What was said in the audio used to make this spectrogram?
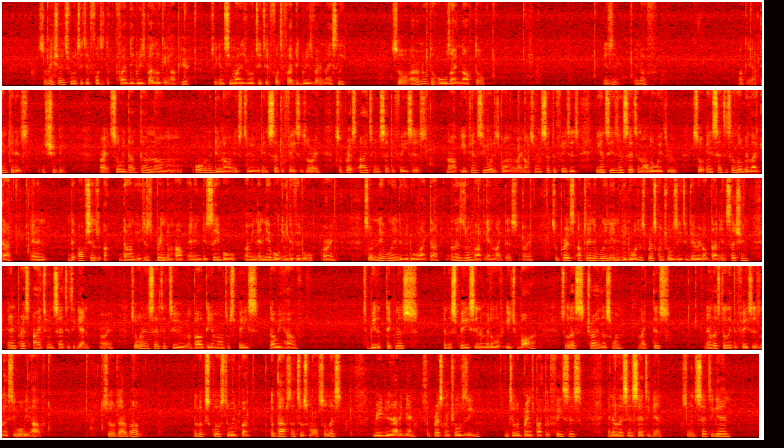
So make sure it's rotated 45 degrees by looking up here so you can see mine is rotated 45 degrees very nicely. So I don't know if the holes are enough though. Is it enough? Okay I think it is. It should be. Alright so with that done um, what we're going to do now is to insert the faces alright? So press I to insert the faces. Now you can see what is going on right now. So insert the faces. You can see it's inserting all the way through. So insert it a little bit like that and then the options down here. Just bring them up and then disable I mean enable individual alright? So enable individual like that. And let's zoom back in like this alright? So press after enabling individual just press ctrl Z to get rid of that insertion and then press I to insert it again alright? So going to set it to about the amount of space that we have to be the thickness and the space in the middle of each bar. So let's try this one like this then let's delete the faces and let's see what we have. So that about it looks close to it but the gaps are too small so let's redo that again. So press ctrl Z until it brings back your faces and then let's insert again. So insert again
